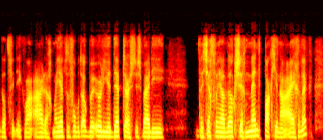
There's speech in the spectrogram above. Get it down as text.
dat vind ik wel aardig. Maar je hebt het bijvoorbeeld ook bij early adapters. Dus bij die, dat je zegt van ja, welk segment pak je nou eigenlijk?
